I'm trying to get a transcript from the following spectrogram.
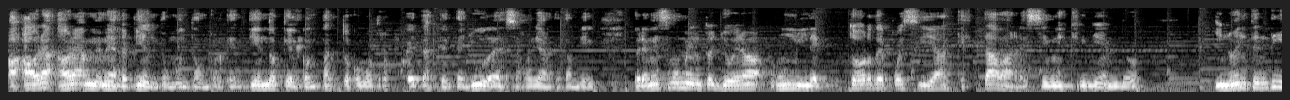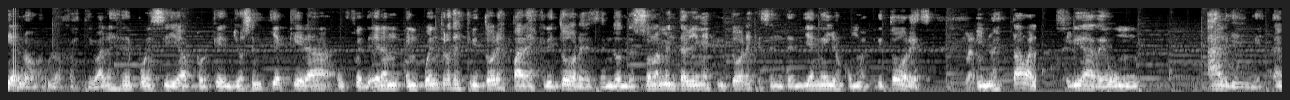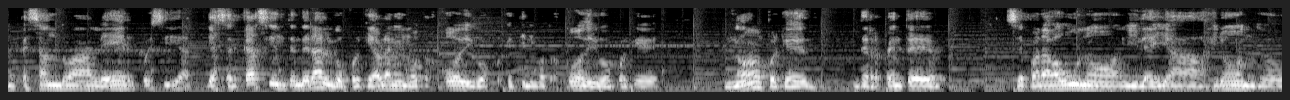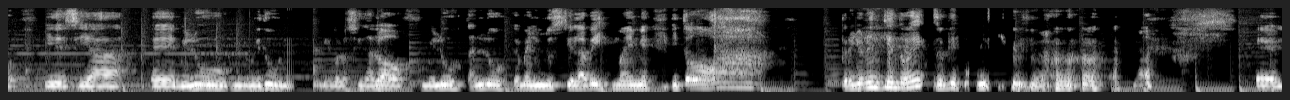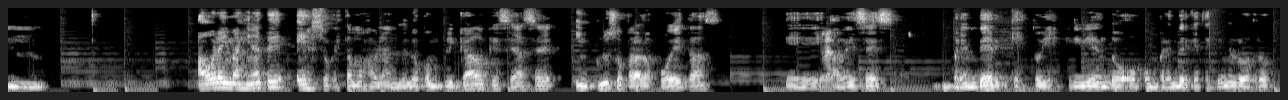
ahora, ahora me arrepiento un montón, porque entiendo que el contacto con otros poetas te, te ayuda a desarrollarte también. Pero en ese momento yo era un lector de poesía que estaba recién escribiendo y no entendía los, los, festivales de poesía porque yo sentía que era, eran encuentros de escritores para escritores, en donde solamente habían escritores que se entendían ellos como escritores y no estaba la posibilidad de un alguien que está empezando a leer poesía de acercarse y entender algo porque hablan en otros códigos, porque tienen otros códigos, porque no, porque de repente se paraba uno y leía Girondo y decía eh, mi luz, mi luz, mi velocidad love, mi luz tan luz que me enlució el abismo y, todo, ¡ah! Pero yo no entiendo eso, ¿qué está diciendo? Em, ahora imagínate eso que estamos hablando, lo complicado que se hace incluso para los poetas, eh, a veces comprender qué estoy escribiendo o comprender qué está escribiendo el otro.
